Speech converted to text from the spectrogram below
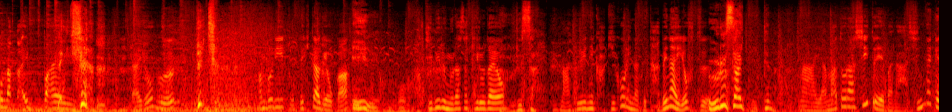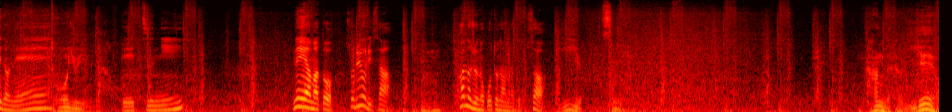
お腹いっぱい。大丈夫？ハンブリー取ってきてあげようか。いいよもう唇紫色だよ。うるさい。真冬にかき氷なんて食べないよ普通。うるさいって言ってんだまあ大和らしいといえばらしいんだけどね。どういう意味だよ別に。ねえ大和それよりさ彼女のことなんだけどさ。いいよ別に。なんだよ言えよ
